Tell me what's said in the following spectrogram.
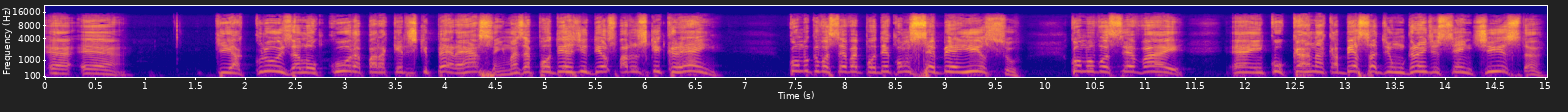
é, é, que a cruz é loucura para aqueles que perecem, mas é poder de Deus para os que creem. Como que você vai poder conceber isso? Como você vai é, inculcar na cabeça de um grande cientista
